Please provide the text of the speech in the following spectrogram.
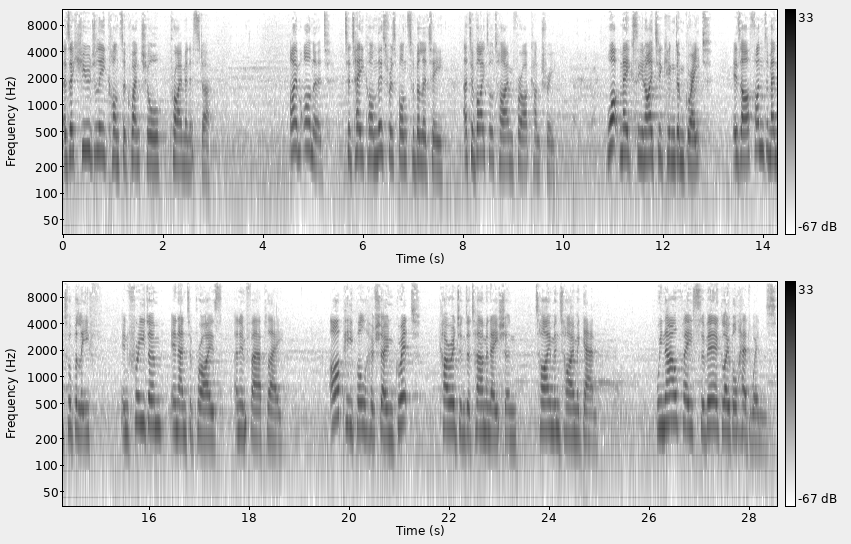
as a hugely consequential Prime Minister. I'm honoured to take on this responsibility at a vital time for our country. What makes the United Kingdom great is our fundamental belief in freedom, in enterprise, and in fair play. Our people have shown grit, courage, and determination time and time again. We now face severe global headwinds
